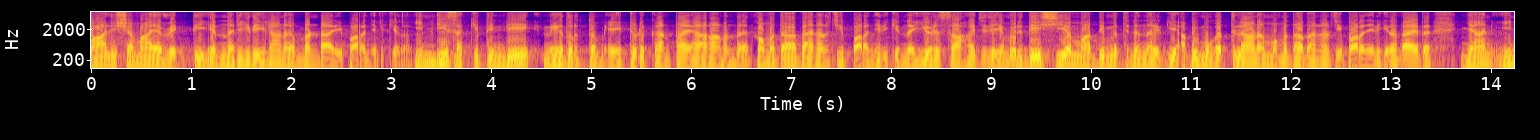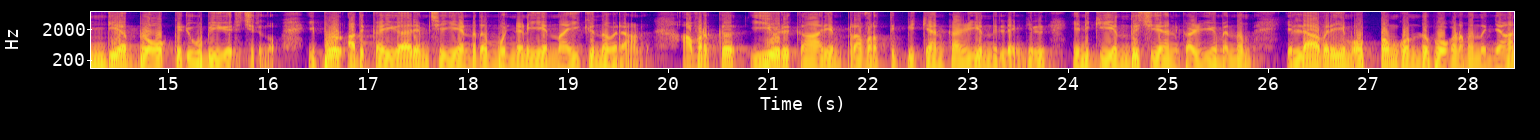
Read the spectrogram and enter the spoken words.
ബാലിഷമായ വ്യക്തി എന്ന രീതിയിലാണ് ഭണ്ഡാരി പറഞ്ഞിരിക്കുന്നത്. ഇന്ത്യ സഖ്യത്തിന്റെ നേതൃത്വം ഏറ്റെടുക്കാൻ തയ്യാറാണെന്ന് മമതാ ബാനർജി പറഞ്ഞിരിക്കുന്ന ഈ ഒരു സാഹചര്യം ഒരു ദേശീയ മാധ്യമത്തിന് നൽകിയ അഭിമുഖത്തിലാണ് മമതാ ബാനർജി പറഞ്ഞിരിക്കുന്നത്. അതായത് ഞാൻ ഇന്ത്യ ബ്ലോക്ക് രൂപീകരിച്ചിരുന്നു. ഇപ്പോൾ അത് കൈകാര്യം ചെയ്യേണ്ടത് മുന്നണിയെ നയിക്കുന്നവരാണ്. അവർക്ക് ഈ ഒരു കാര്യം പ്രവർത്തിപ്പിക്കാൻ കഴിയുന്നില്ലെങ്കിൽ എനിക്ക് എന്ത് ചെയ്യാൻ കഴിയുമെന്നും എല്ലാവരെയും ഒപ്പം കൊണ്ടുപോകണമെന്ന് ഞാൻ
